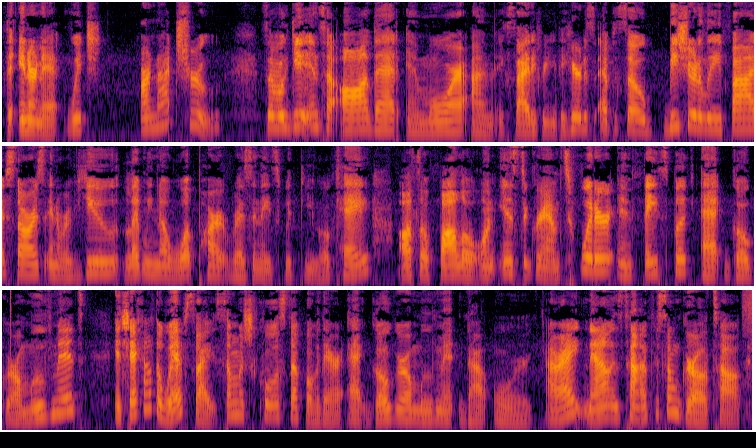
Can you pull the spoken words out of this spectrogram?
the internet which are not true. So we'll get into all that and more. I'm excited for you to hear this episode. Be sure to leave five stars in a review. Let me know what part resonates with you, okay? Also follow on Instagram, Twitter, and Facebook at Go Girl Movement. And check out the website. So much cool stuff over there at gogirlmovement.org. All right, now it's time for some girl talk.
